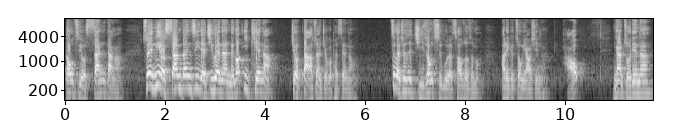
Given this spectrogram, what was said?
都只有三档啊，所以你有三分之一的机会呢，能够一天呐就大赚九个 percent 哦，这个就是集中持股的操作什么，它的一个重要性啊。好，你看昨天呢，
